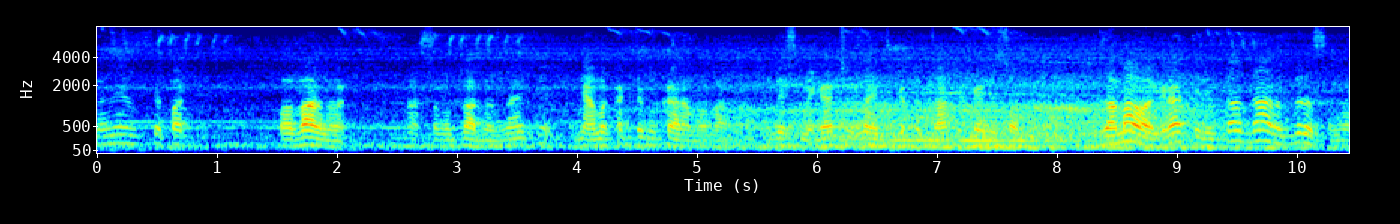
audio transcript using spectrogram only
нали, все пак във Варна, аз съм от Варна, знаете, няма как да го карам във Варна. Без мегаче, знаете какъв е трафика или София. За малък град или това, да, разбира се, но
